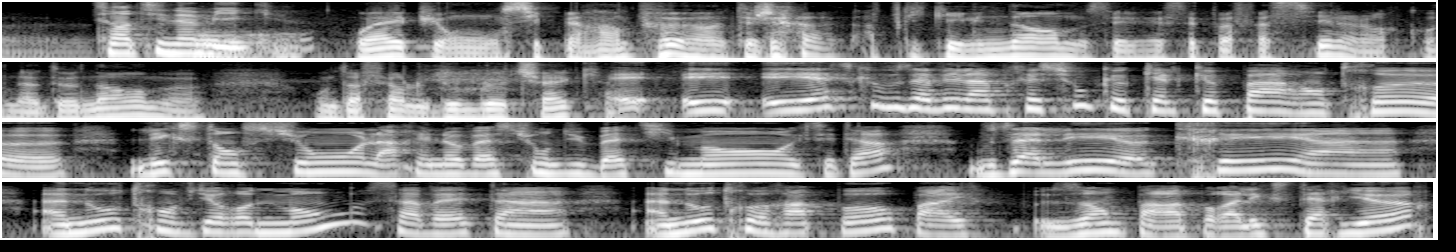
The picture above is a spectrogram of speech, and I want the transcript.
euh, C'est antinomique. on- ouais, et puis on s'y perd un peu. hein. Déjà, appliquer une norme, c'est c'est pas facile, alors qu'on a deux normes, on doit faire le double check. Et, et- et est-ce que vous avez l'impression que quelque part entre euh, l'extension, la rénovation du bâtiment, etc., vous allez euh, créer un, un autre environnement? Ça va être un, un autre rapport, par exemple, par rapport à l'extérieur?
